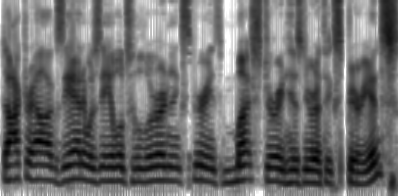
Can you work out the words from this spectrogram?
Dr. Alexander was able to learn and experience much during his near earth experience.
